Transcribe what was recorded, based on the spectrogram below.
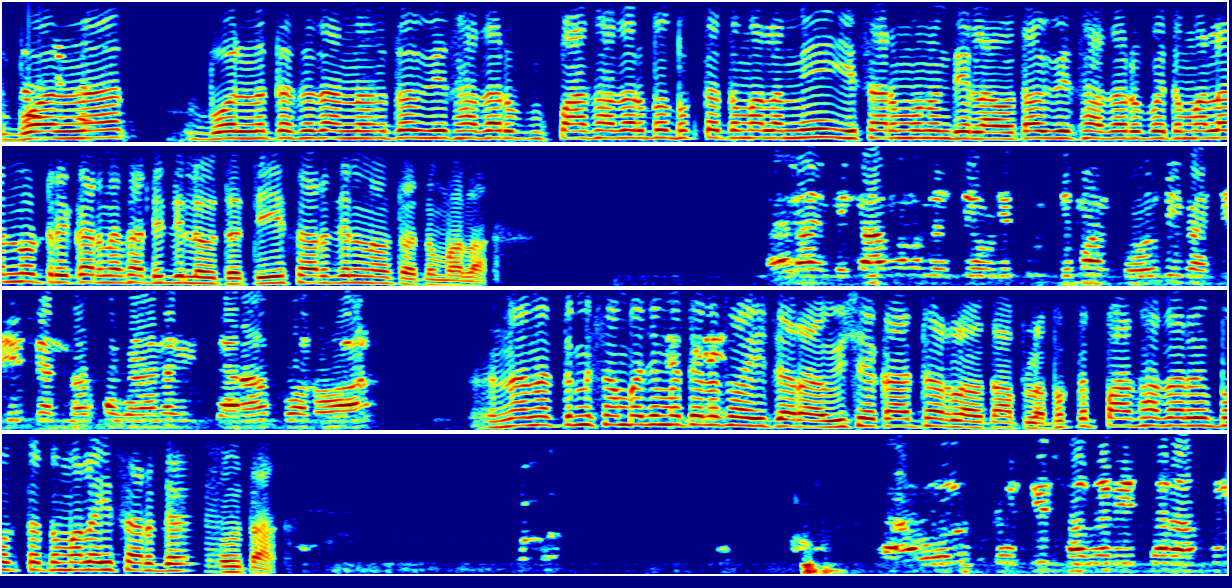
बोलणं बोलणं तसं झालं नव्हतं. वीस हजार पाच हजार रुपये फक्त तुम्हाला मी इसार म्हणून दिला होता. वीस हजार रुपये तुम्हाला नोटरी करण्यासाठी दिलं होतं. ती इसार दिला नव्हता तुम्हाला. होती नाही ना तुम्ही संभाजी मतेलाच विचारा. विषय काय ठरला होता आपला? फक्त पाच हजार फक्त तुम्हाला इसार द्यायचा होता. अहो, पंचवीस हजार आपण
